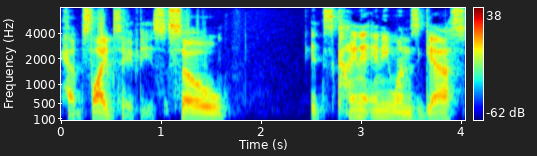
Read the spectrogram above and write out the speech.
had slide safeties. So it's kind of anyone's guess.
